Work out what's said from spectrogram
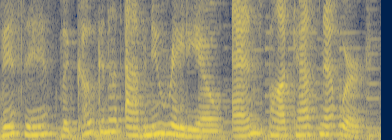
This is the Coconut Avenue Radio and Podcast Network.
